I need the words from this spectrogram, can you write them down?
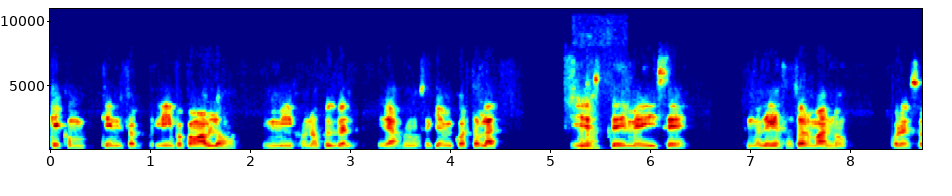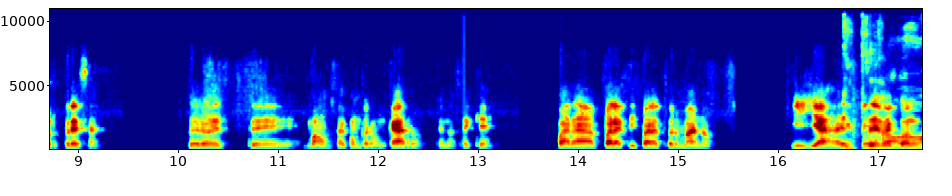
que, que mi, que mi papá me habló y me dijo, no, pues ven, Y ya fuimos aquí a mi cuarto a hablar. Y Ajá. este, me dice, no le digas a tu hermano, por es sorpresa, pero este, vamos a comprar un carro, que no sé qué, para, para ti, para tu hermano. Y ya ¡Qué este, me, con-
